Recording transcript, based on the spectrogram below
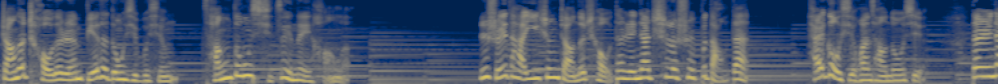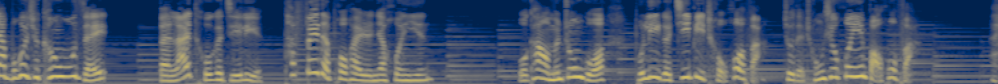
长得丑的人，别的东西不行，藏东西最内行了。人水獭医生长得丑，但人家吃了睡不捣蛋，还够喜欢藏东西。但人家不会去坑乌贼，本来图个吉利，他非得破坏人家婚姻。我看我们中国不立个击毙丑货法，就得重修婚姻保护法。哎，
